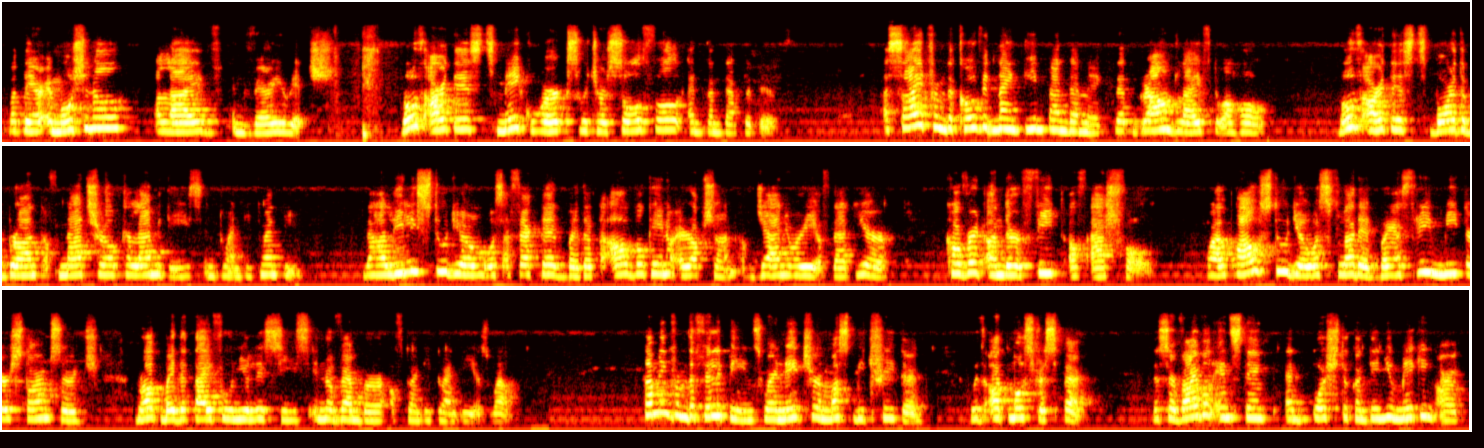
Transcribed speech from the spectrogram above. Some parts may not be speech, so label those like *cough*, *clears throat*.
but they are emotional, alive, and very rich. Both artists make works which are soulful and contemplative. Aside from the COVID-19 pandemic that ground life to a halt, both artists bore the brunt of natural calamities in 2020. The Halili studio was affected by the Taal volcano eruption of January of that year, covered under feet of ashfall, while Pow studio was flooded by a three meter storm surge brought by the typhoon Ulysses in November of 2020 as well. Coming from the Philippines, where nature must be treated with utmost respect, the survival instinct and push to continue making art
